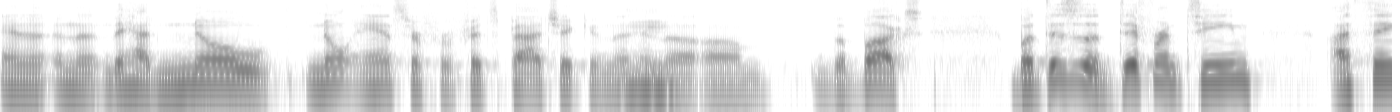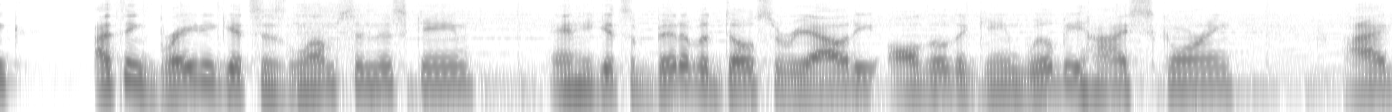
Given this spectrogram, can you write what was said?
and and they had no no answer for Fitzpatrick and the and the um the Bucks. But this is a different team. I think I think Brady gets his lumps in this game, and he gets a bit of a dose of reality. Although the game will be high scoring, I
